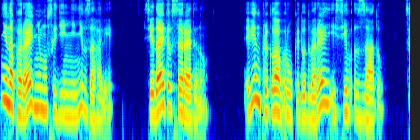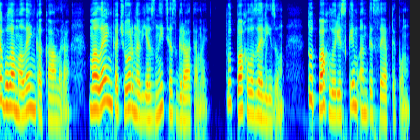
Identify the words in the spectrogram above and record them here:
ні на передньому сидінні, ні взагалі. Сідайте всередину. Він приклав руки до дверей і сів ззаду. Це була маленька камера, маленька чорна в'язниця з ґратами. Тут пахло залізом, тут пахло різким антисептиком,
